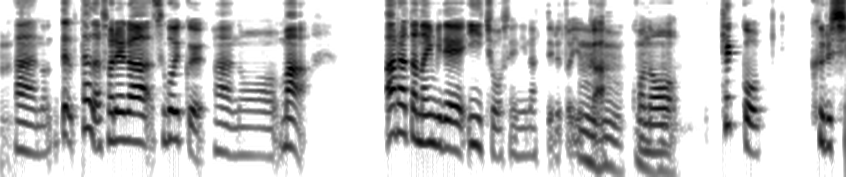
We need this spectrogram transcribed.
うんうん。あの、でただそれがすごく、あの、まあ、新たな意味でいい挑戦になってるというか、うんうんこの、結構苦し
